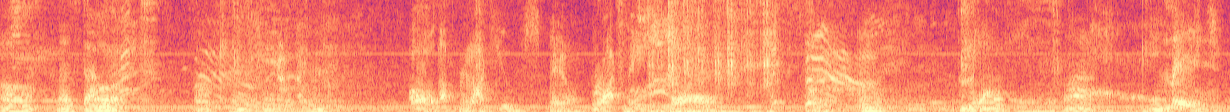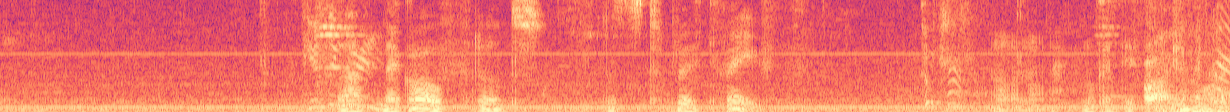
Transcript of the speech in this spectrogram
Oh, that's double Meat. Piercing back off, dude. Just play it safe. Oh no, look at this fucking woman.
